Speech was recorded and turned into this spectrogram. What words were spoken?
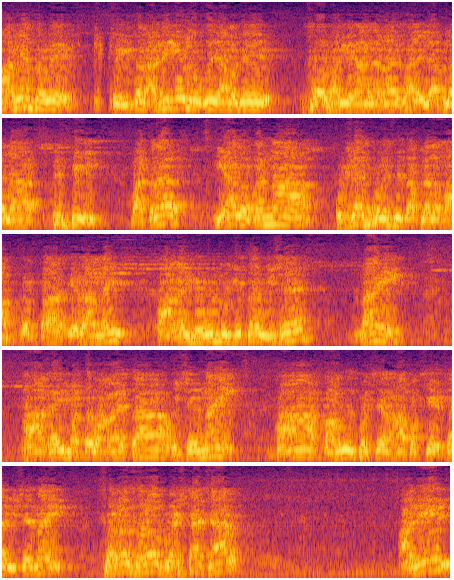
आम्हीच नव्हे. तर इतर अनेकही लोक यामध्ये सहभागी येणाऱ्या काळात झालेले आपल्याला दिसतील. मात्र या लोकांना कुठल्याच परिस्थितीत आपल्याला माफ करता येणार नाही. हा काही निवडणुकीचा विषय नाही. हा काही मतं मागायचा विषय नाही. हा काँग्रेस पक्ष हा पक्ष याचा विषय नाही. सरळ सरळ भ्रष्टाचार आणि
